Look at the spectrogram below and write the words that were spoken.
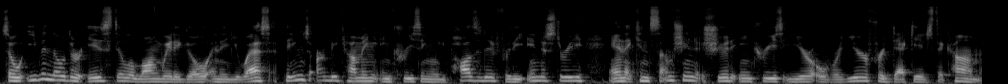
So, even though there is still a long way to go in the US, things are becoming increasingly positive for the industry, and consumption should increase year over year for decades to come.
